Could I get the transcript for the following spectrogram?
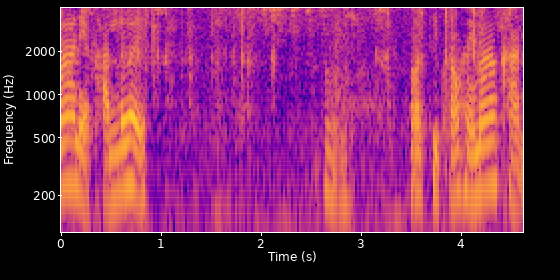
มาเนี่ยขันเลยน็อตที่เขาให้มาขัน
